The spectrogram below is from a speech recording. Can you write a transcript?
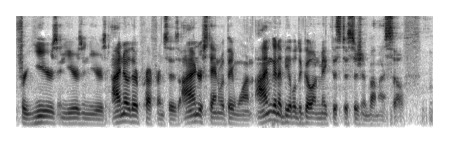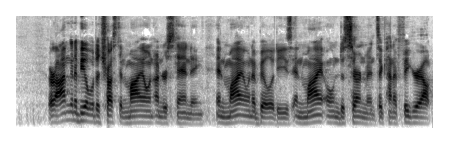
for years and years and years. I know their preferences. I understand what they want. I'm going to be able to go and make this decision by myself. Or I'm going to be able to trust in my own understanding and my own abilities and my own discernment to kind of figure out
